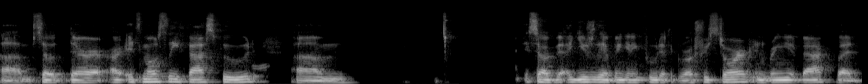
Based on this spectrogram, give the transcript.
Um, so there are. It's mostly fast food. Um, so I've, usually I've been getting food at the grocery store and bringing it back. But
